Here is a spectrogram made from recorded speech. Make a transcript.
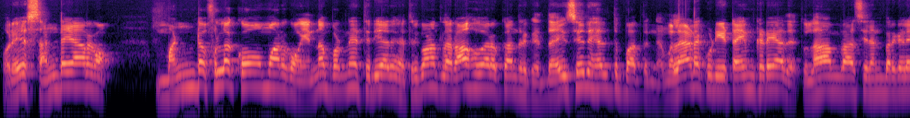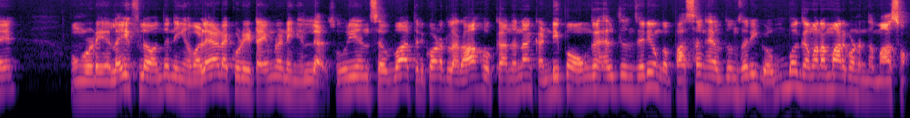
ஒரே சண்டையாக இருக்கும். மண்டை ஃபுல்லாக கோவமாக இருக்கும். என்ன பண்ணனே தெரியாதுங்க. திரிகோணத்தில் ராகு வேறு உட்காந்துருக்கு தயவுசெய்து ஹெல்த் பார்த்துங்க. விளையாடக்கூடிய டைம் கிடையாது. துலாம் ராசி நண்பர்களே உங்களுடைய லைஃப்பில் வந்து நீங்கள் விளையாடக்கூடிய டைமில் நீங்கள் இல்லை. சூரியன் செவ்வாய் திரிகோணத்தில் ராகு உட்காந்துன்னா கண்டிப்பாக உங்கள் ஹெல்த்தும் சரி உங்கள் பசங்க ஹெல்த்தும் சரி ரொம்ப கவனமாக இருக்கணும் இந்த மாதம்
